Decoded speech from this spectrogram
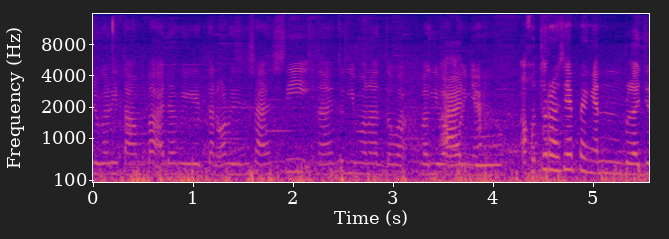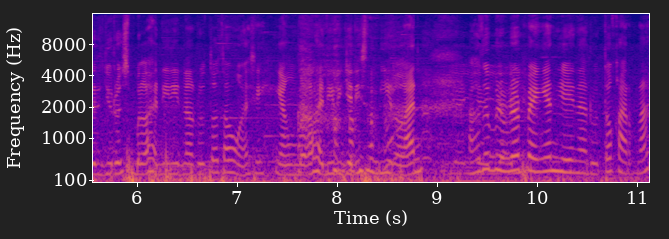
juga ditambah ada kegiatan organisasi, nah itu gimana tuh Wak, bagi waktunya? Aduh, aku tuh rasanya pengen belajar jurus belah diri Naruto tau gak sih? Yang belah diri jadi sembilan. aku tuh iya, benar-benar iya. pengen jadi Naruto karena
